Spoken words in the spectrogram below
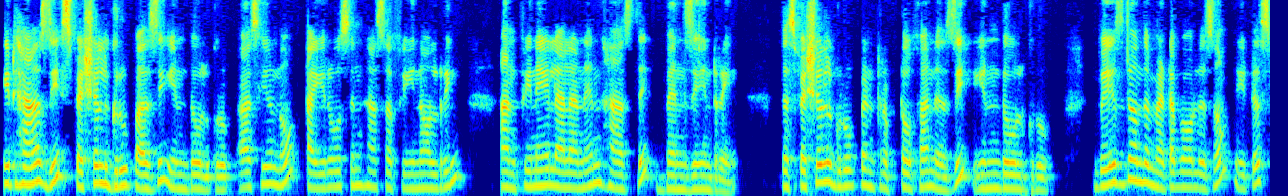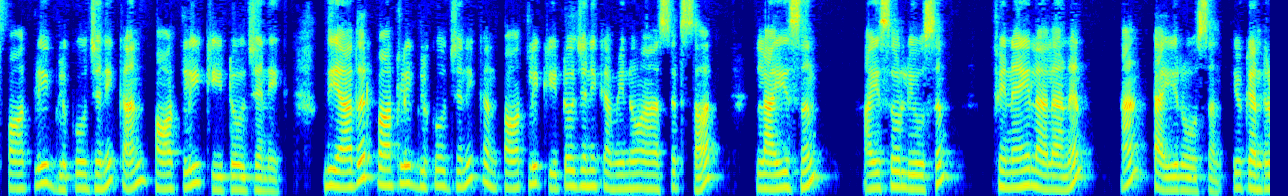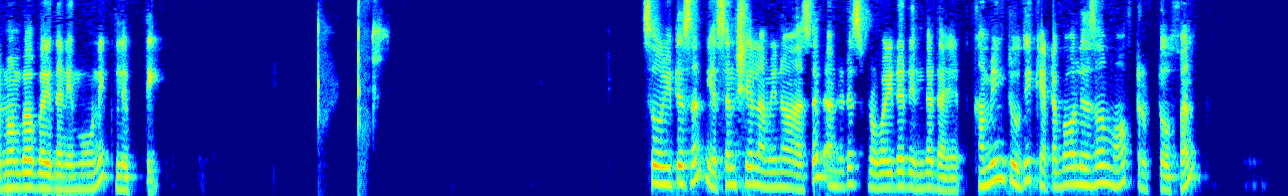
It has the special group as the indole group. As you know, tyrosine has a phenol ring and phenylalanine has the benzene ring. The special group in tryptophan is the indole group. Based on the metabolism, it is partly glucogenic and partly ketogenic. The other partly glucogenic and partly ketogenic amino acids are lysine, isoleucine, phenylalanine, and tyrosine. You can remember by the mnemonic LIPT. So it is an essential amino acid and it is provided in the diet. Coming to the catabolism of tryptophan,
